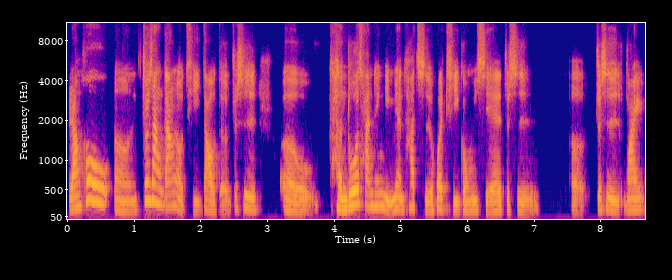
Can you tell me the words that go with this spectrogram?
然后嗯，就像刚刚有提到的，就是呃很多餐厅里面它其实会提供一些就是呃就是 Y。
